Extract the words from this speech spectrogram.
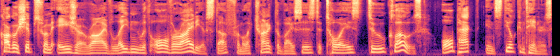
Cargo ships from Asia arrive laden with all variety of stuff from electronic devices to toys to clothes, all packed in steel containers.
